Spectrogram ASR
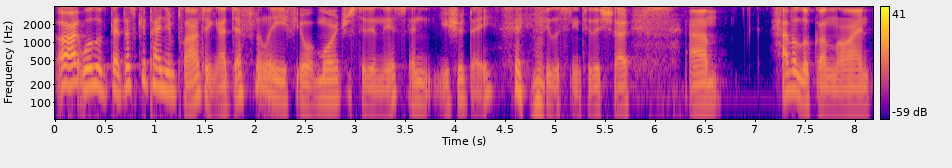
all right. Well, look, that, that's companion planting. I definitely, if you're more interested in this, and you should be if you're listening to this show, um, have a look online.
